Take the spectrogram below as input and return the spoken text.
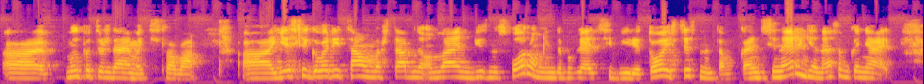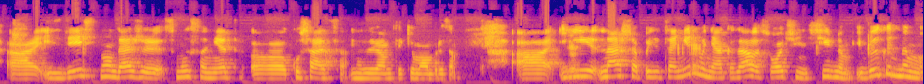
а, мы подтверждаем эти слова. А, если говорить самый масштабный онлайн бизнес-форум, не добавлять Сибири, то, естественно, там какая-нибудь синергия нас обгоняет. А, и здесь, ну, даже смысла нет кусаться, назовем таким образом. И наше позиционирование оказалось очень сильным и выгодным.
